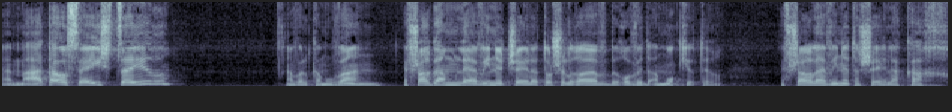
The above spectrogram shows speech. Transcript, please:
מה אתה עושה, איש צעיר? אבל כמובן, אפשר גם להבין את שאלתו של רב ברובד עמוק יותר. אפשר להבין את השאלה כך:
